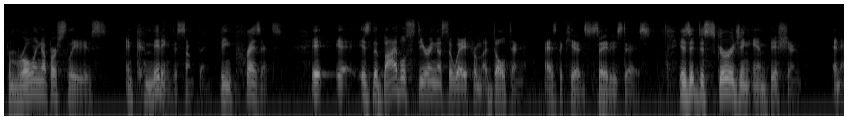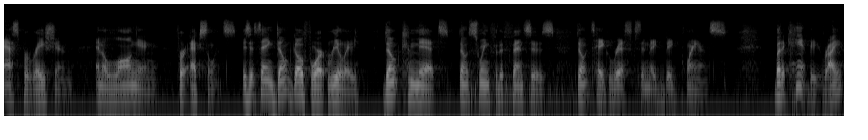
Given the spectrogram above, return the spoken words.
from rolling up our sleeves and committing to something, being present. It, is the Bible steering us away from adulting, as the kids say these days? Is it discouraging ambition and aspiration and a longing for excellence? Is it saying, don't go for it, really? Don't commit. Don't swing for the fences. Don't take risks and make big plans. But it can't be, right?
